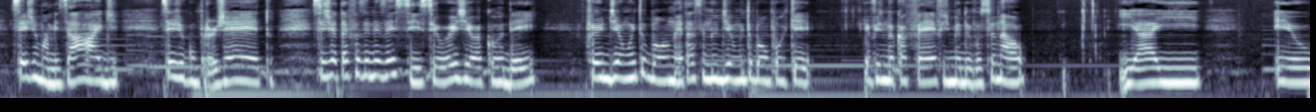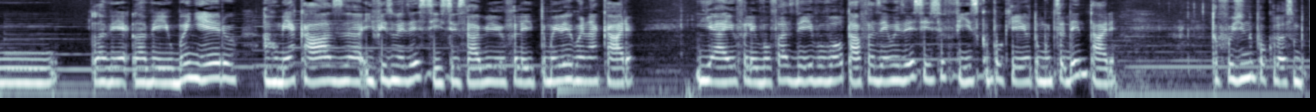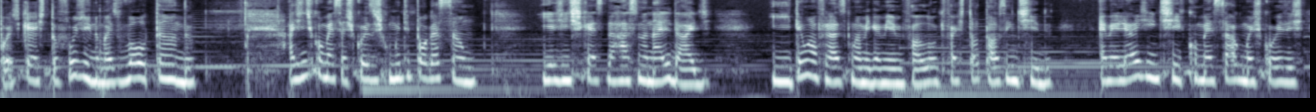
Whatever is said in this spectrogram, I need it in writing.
seja uma amizade, seja algum projeto, seja até fazendo exercício. Hoje eu acordei, foi um dia muito bom, né? Tá sendo um dia muito bom porque eu fiz meu café, fiz meu devocional. E aí eu lavei, lavei o banheiro, arrumei a casa e fiz um exercício, sabe? Eu falei, tomei vergonha na cara. E aí eu falei, vou fazer, vou voltar a fazer um exercício físico porque eu tô muito sedentária. Tô fugindo um pouco do assunto do podcast, tô fugindo, mas voltando. A gente começa as coisas com muita empolgação e a gente esquece da racionalidade. E tem uma frase que uma amiga minha me falou que faz total sentido. É melhor a gente começar algumas coisas,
